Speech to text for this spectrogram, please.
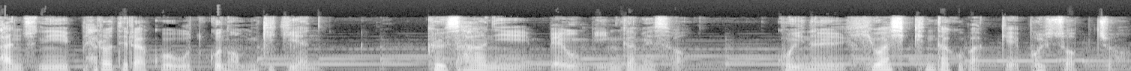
단순히 패러디라고 웃고 넘기기엔 그 사안이 매우 민감해서 고인을 희화시킨다고밖에 볼 수 없죠.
